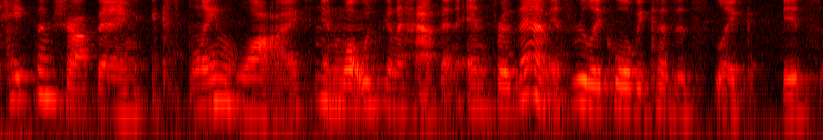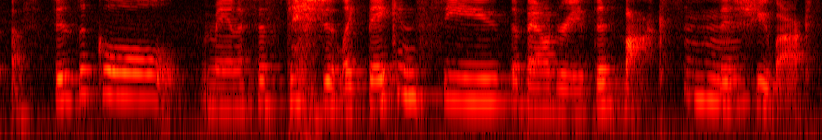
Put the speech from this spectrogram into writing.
take them shopping, explain why and what Mhm. was going to happen. And for them, it's really cool because it's like it's a physical manifestation. Like they can see the boundary, this box, this Mhm. shoe box,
